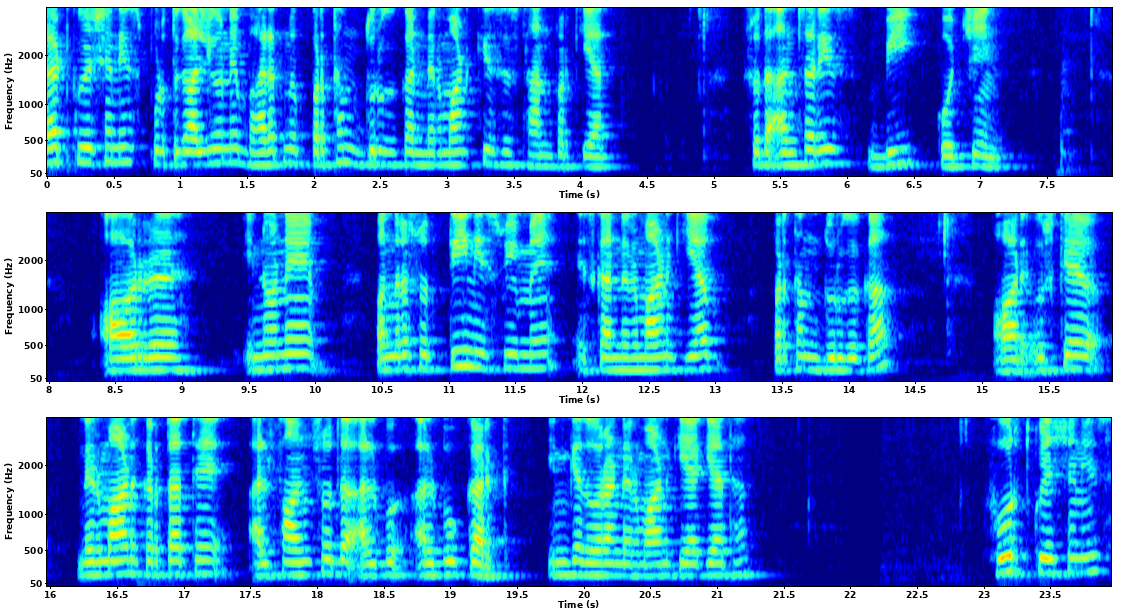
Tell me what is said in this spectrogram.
थर्ड क्वेश्चन इज़ पुर्तगालियों ने भारत में प्रथम दुर्ग का निर्माण किस स्थान पर किया? So the answer is B Cochin. और इन्होंने 1503 ईस्वी में इसका निर्माण किया, प्रथम दुर्ग का। और उसके निर्माण करता थे अल्फांसो द अल्बुकर्क। इनके द्वारा निर्माण किया गया था। फोर्थ क्वेश्चन इज़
